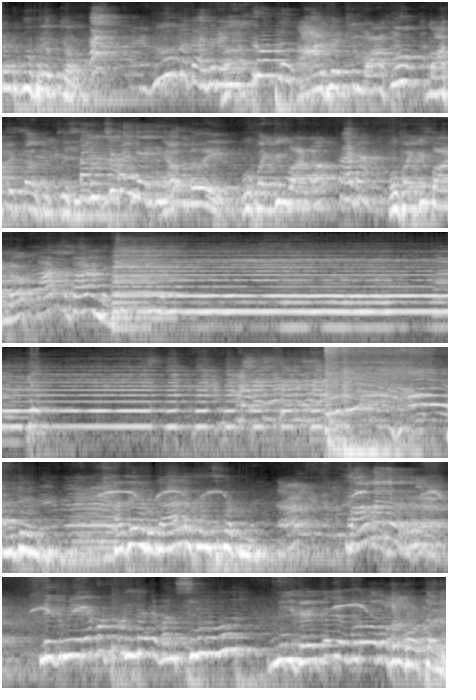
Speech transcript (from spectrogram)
రెండు గ్రూపులు ఎక్కాం గ్రూపులు కాదు రెండు ఆడపెట్టి మాకు మా పెట్టాల్సి వచ్చేసి మంచి పని జరిగింది. ఎవరు ఓ పద్యం కాదా ఓ పద్యం పాడినా? పాడండి పాడండి. అదే అదే అది గాల్లో కలిసిపోతుంది మీకు మీరే కొట్టుకుంటారు వన్స్ నీకైతే ఎవడో ఒకడు కొడతాడు.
